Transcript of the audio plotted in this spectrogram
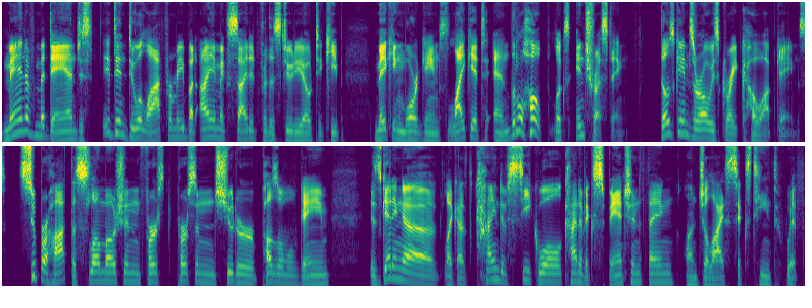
Man of Medan just it didn't do a lot for me, but I am excited for the studio to keep making more games like it, and Little Hope looks interesting. Those games are always great co op games. Super Hot, the slow motion first person shooter puzzle game, is getting a like a kind of sequel, kind of expansion thing on July 16th with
